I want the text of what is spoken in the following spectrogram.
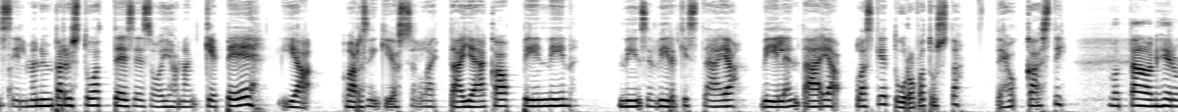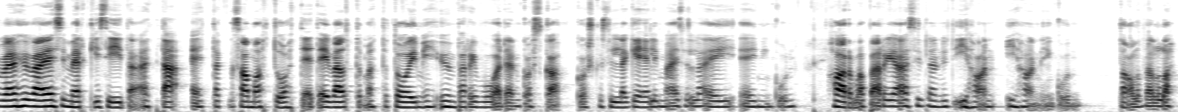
silmänympärystuotteeseen. Se on ihanan kepeä ja varsinkin jos se laittaa jääkaappiin, niin, niin se virkistää ja viilentää ja laskee turvotusta tehokkaasti. Mutta tämä on hirveän hyvä esimerkki siitä, että, että samat tuotteet ei välttämättä toimi ympäri vuoden, koska, koska sillä geelimäisellä ei, ei niin kuin harva pärjää sillä nyt ihan, ihan niin kuin talvella.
